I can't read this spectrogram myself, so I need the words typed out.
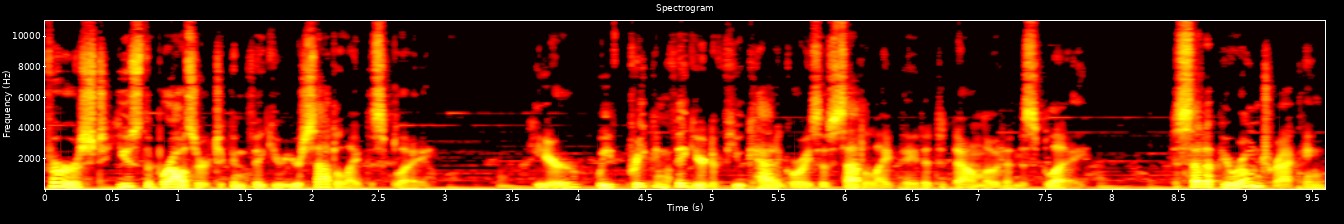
First, use the browser to configure your satellite display. Here, we've pre-configured a few categories of satellite data to download and display. To set up your own tracking,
